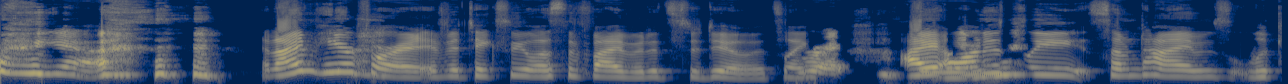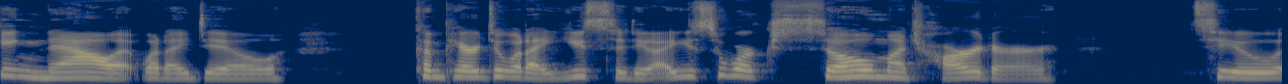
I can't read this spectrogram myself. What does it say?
It yeah. and I'm here for it if it takes me less than five minutes to do. It's like right. I honestly sometimes looking now at what I do compared to what I used to do. I used to work so much harder to,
